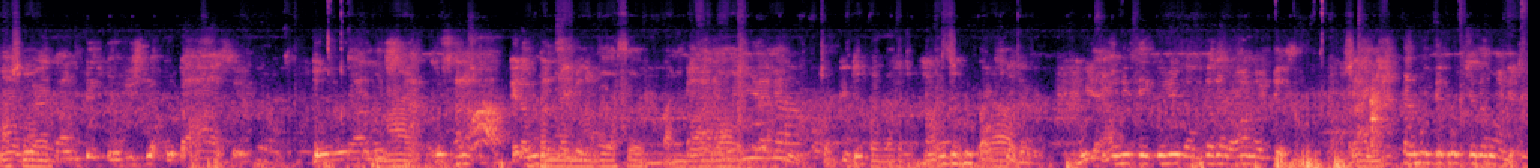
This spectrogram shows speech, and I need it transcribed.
বোঝেন আছে পানি দেওয়া যায় চব্বিশ টাকা পাড়া ওই এখনই সেই কোনে কক্সবাজার রওনা হইতেছে প্রায় আটটার মধ্যে পৌঁছে দেবো আমি তুই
